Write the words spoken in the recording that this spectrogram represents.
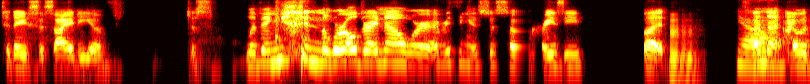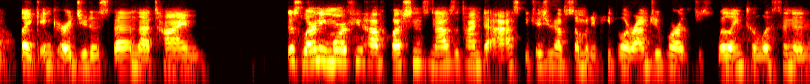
today's society of just living in the world right now where everything is just so crazy but Mhm. Yeah. spend that i would like encourage you to spend that time just learning more if you have questions now's the time to ask because you have so many people around you who are just willing to listen and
